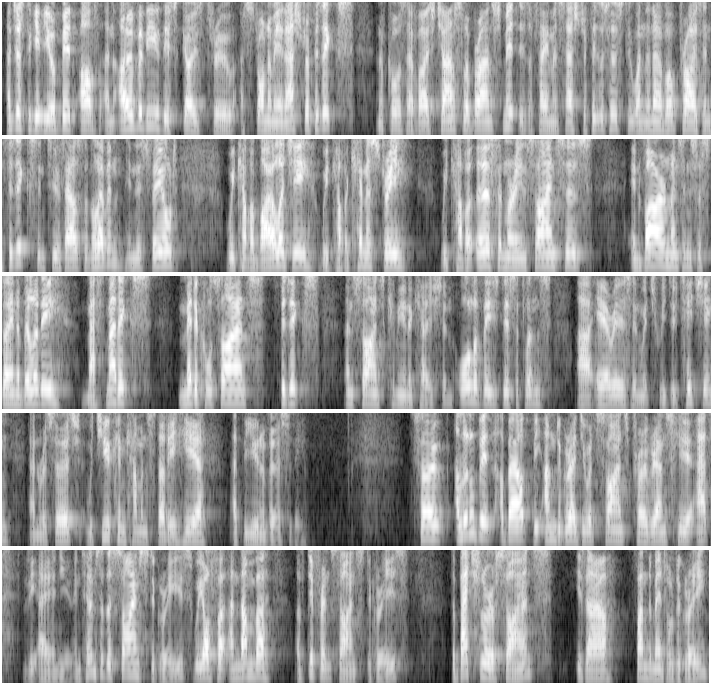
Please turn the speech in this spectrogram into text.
And just to give you a bit of an overview, this goes through astronomy and astrophysics. And of course, our Vice Chancellor, Brian Schmidt, is a famous astrophysicist who won the Nobel Prize in Physics in 2011 in this field. We cover biology, we cover chemistry, we cover earth and marine sciences, environment and sustainability, mathematics, medical science, physics, and science communication. All of these disciplines are areas in which we do teaching and research, which you can come and study here at the university. So, a little bit about the undergraduate science programs here at the ANU. In terms of the science degrees, we offer a number of different science degrees. The Bachelor of Science is our fundamental degree.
